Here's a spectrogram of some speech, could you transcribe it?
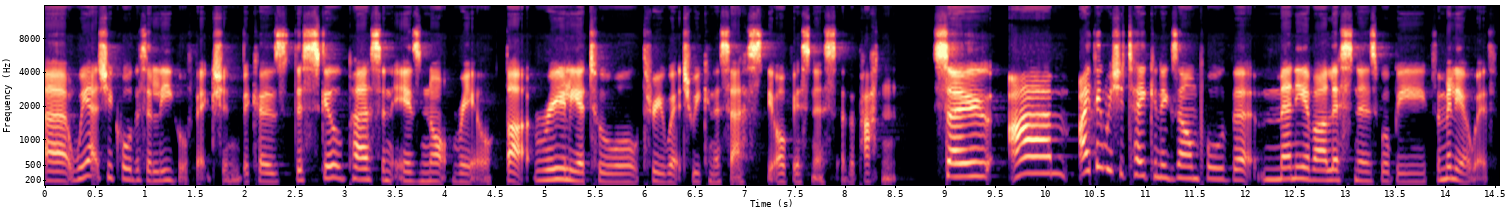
uh, we actually call this a legal fiction because the skilled person is not real, but really a tool through which we can assess the obviousness of a patent. So, um, I think we should take an example that many of our listeners will be familiar with.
